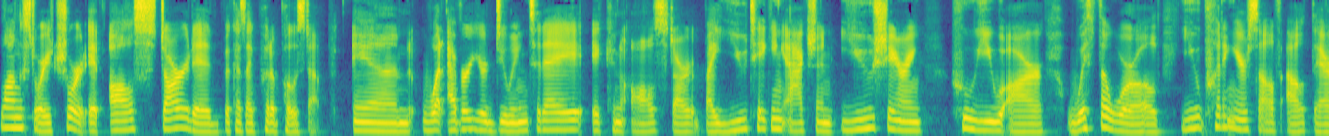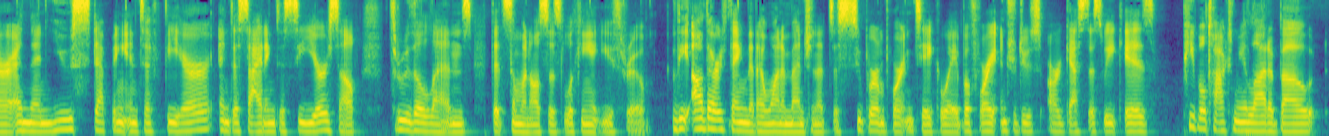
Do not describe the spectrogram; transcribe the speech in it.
long story short, it all started because I put a post up. And whatever you're doing today, it can all start by you taking action, you sharing who you are with the world, you putting yourself out there, and then you stepping into fear and deciding to see yourself through the lens that someone else is looking at you through. The other thing that I want to mention that's a super important takeaway before I introduce our guest this week is people talk to me a lot about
